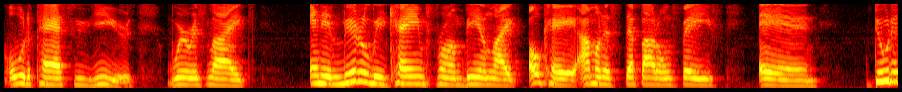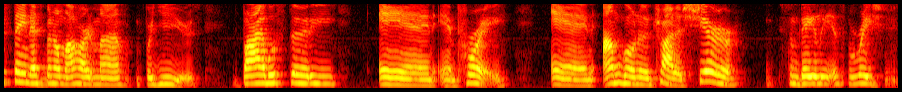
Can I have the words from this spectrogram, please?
over the past few years where it's like and it literally came from being like okay i'm gonna step out on faith and do this thing that's been on my heart and mind for years bible study and and pray and i'm gonna try to share some daily inspiration.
